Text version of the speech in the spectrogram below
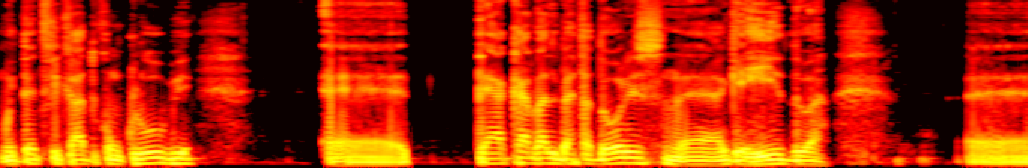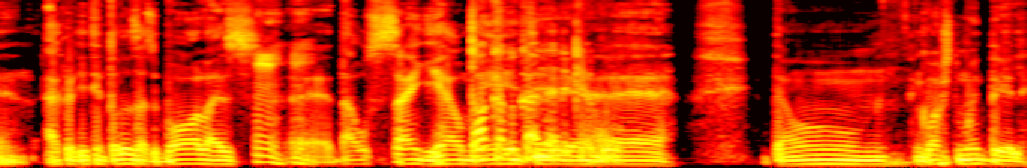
muito identificado com o clube. É, tem a cara da Libertadores, né, aguerrido, é, acredita em todas as bolas, é, dá o sangue realmente. Toca no que é bom. é, então, gosto muito dele.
